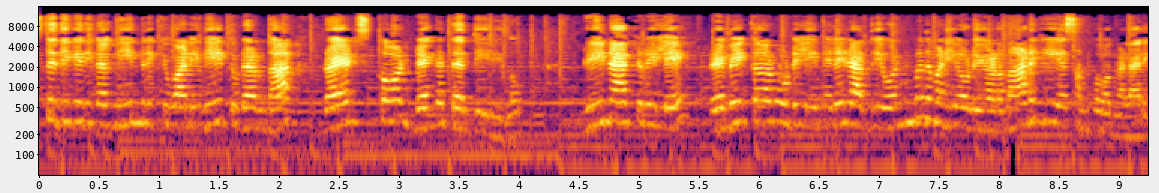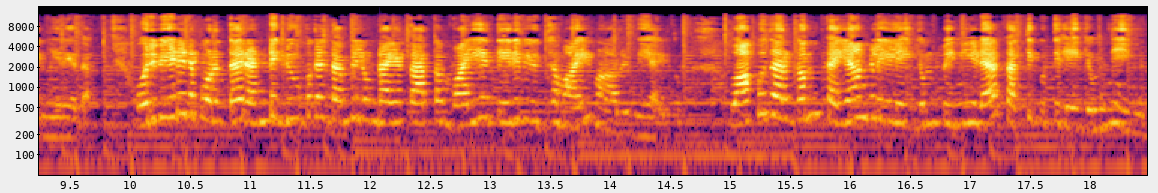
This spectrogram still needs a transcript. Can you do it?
സ്ഥിതിഗതികൾ നിയന്ത്രിക്കുവാൻ ഇതേ തുടർന്ന് റയഡ് സ്ക്വാഡ് രംഗത്തെത്തിയിരുന്നു. ഗ്രീൻ ആക്ടറിലെ റെബേക്ക റോഡിൽ ഇന്നലെ രാത്രി ഒൻപത് മണിയോടെയാണ് നാടകീയ സംഭവങ്ങൾ അരങ്ങേറിയത്. ഒരു വീടിന് പുറത്ത് രണ്ട് ഗ്രൂപ്പുകൾ തമ്മിലുണ്ടായ തർക്കം വലിയ തെരുവ് യുദ്ധമായി മാറുകയായിരുന്നു. വാക്കുതർക്കം കയ്യാങ്കളിയിലേക്കും പിന്നീട് കത്തിക്കുത്തിലേക്കും നീങ്ങി.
